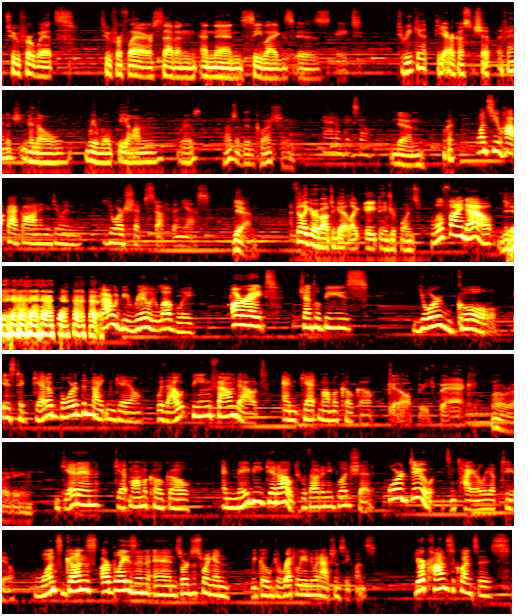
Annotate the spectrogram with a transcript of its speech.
two for wits, two for flair, seven, and then sea legs is eight. Do we get the Aragos ship advantage, even though we won't be on Rose? That's a good question. Yeah, I don't think so. Yeah. Okay. Once you hop back on and you're doing your ship stuff, then yes. Yeah. I feel like you're about to get like eight danger points. We'll find out. Yeah. That would be really lovely. All right, gentle bees, your goal is to get aboard the Nightingale without being found out and get Mama Coco. Get off bitch back. Alrighty. Get in, get Mama Coco, and maybe get out without any bloodshed. Or do. It's entirely up to you. Once guns are blazing and swords are swinging, we go directly into an action sequence. Your consequences.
